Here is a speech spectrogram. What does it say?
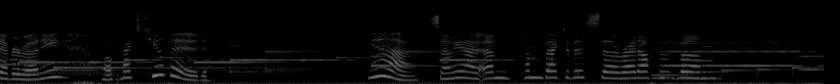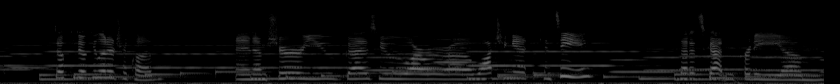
Alright, everybody. Welcome back to Cupid. Yeah, so yeah, I'm coming back to this uh, right off of um, Doki Doki Literature Club. And I'm sure you guys who are uh, watching it can see that it's gotten pretty, um,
